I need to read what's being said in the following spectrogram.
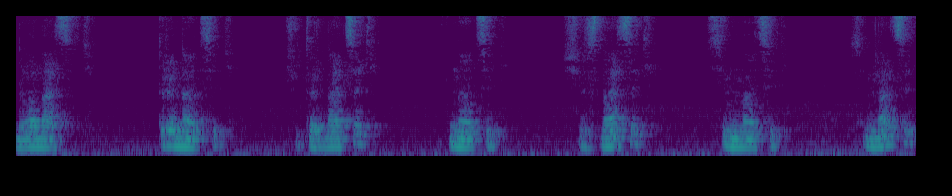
Дванадцять. Тринадцять. Чотирнадцять. П'ятнадцять. Шістнадцять. Сімнадцять. Сімнадцять.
